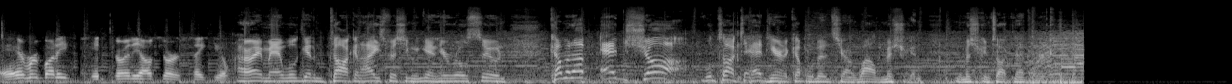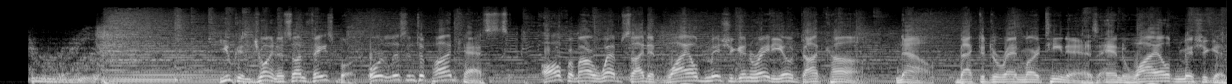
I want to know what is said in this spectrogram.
Hey, everybody, enjoy the outdoors. Thank you. All right, man. We'll get him talking ice fishing again here real soon. Coming up, Ed Shaw. We'll talk to Ed here in a couple of minutes here on Wild Michigan, the Michigan Talk Network. You can join us on Facebook or listen to podcasts, all from our website at wildmichiganradio.com. Now, back to Duran Martinez and Wild Michigan.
